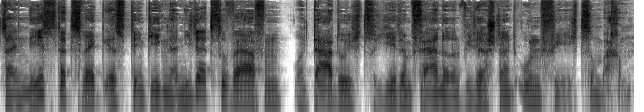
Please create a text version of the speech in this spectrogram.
Sein nächster Zweck ist, den Gegner niederzuwerfen und dadurch zu jedem ferneren Widerstand unfähig zu machen.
